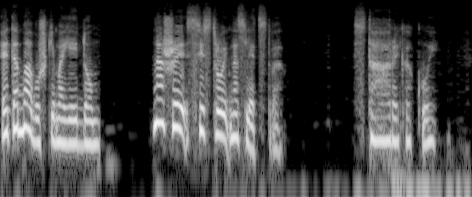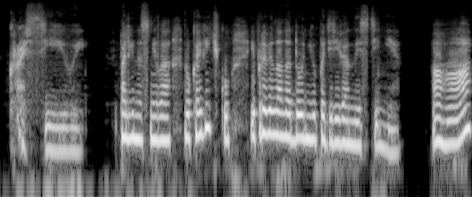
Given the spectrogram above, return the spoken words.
«Это бабушки моей дом. Наше с сестрой наследство». «Старый какой! Красивый!» Полина сняла рукавичку и провела ладонью по деревянной стене. Ага.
